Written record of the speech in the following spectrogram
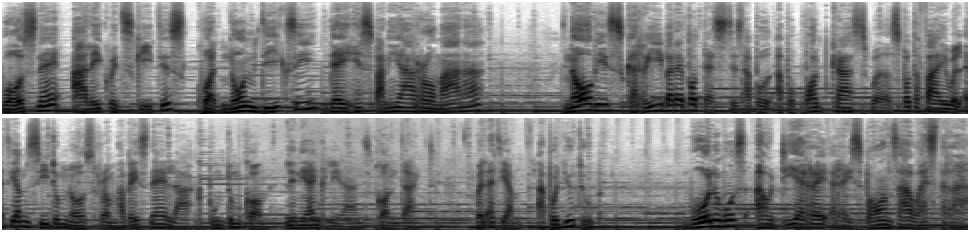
vos ne aliquid scitis quod non dixi de Hispania Romana, Nobis caribere potestis apple Apple podcast, well Spotify, well etiam situm nostrum habesne lac.com linea inclinans contact, well etiam apud YouTube. Volumus audire responsa vestra.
